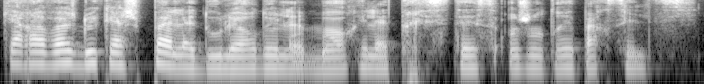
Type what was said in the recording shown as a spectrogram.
Caravage ne cache pas la douleur de la mort et la tristesse engendrée par celle-ci.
